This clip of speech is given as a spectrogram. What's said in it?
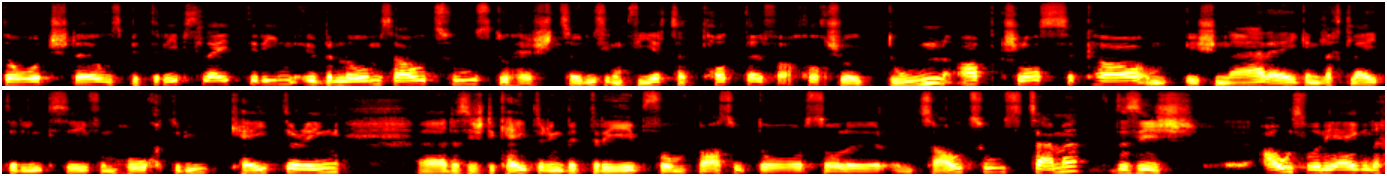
dort Stelle als Betriebsleiterin übernommen im Salzhaus. Du hast 2014 die Hotelfachhochschule Thun abgeschlossen gehabt und bist dann eigentlich die Leiterin vom Hoch 3 Catering. Äh, das ist der Catering-Betrieb vom Basutor, Soleur und Salzhaus zusammen. Das ist alles, was ich eigentlich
